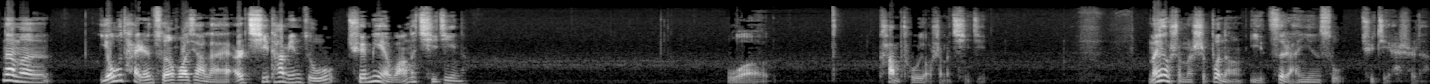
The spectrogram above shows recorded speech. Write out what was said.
那么犹太人存活下来，而其他民族却灭亡的奇迹呢？”我。看不出有什么奇迹，没有什么是不能以自然因素去解释的。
